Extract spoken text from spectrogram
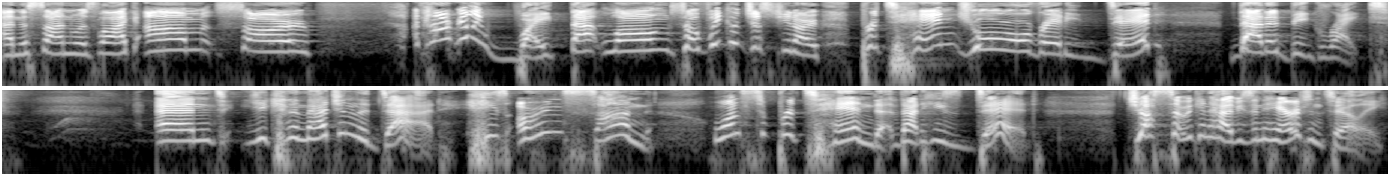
And the son was like, um, so I can't really wait that long. So if we could just, you know, pretend you're already dead, that'd be great. And you can imagine the dad, his own son, wants to pretend that he's dead just so he can have his inheritance early.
